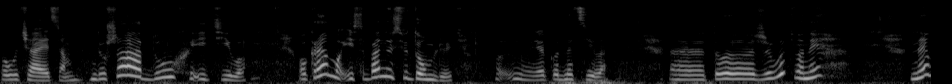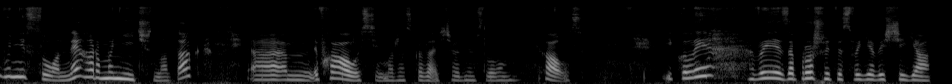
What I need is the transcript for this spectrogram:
Получається, душа, дух і тіло окремо і себе не усвідомлюють, ну, як одне ціле. Е, То живуть вони не в унісон, не гармонічно, так? Ем, в хаосі, можна сказати, ще одним словом. Хаос. І коли ви запрошуєте своє вище я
